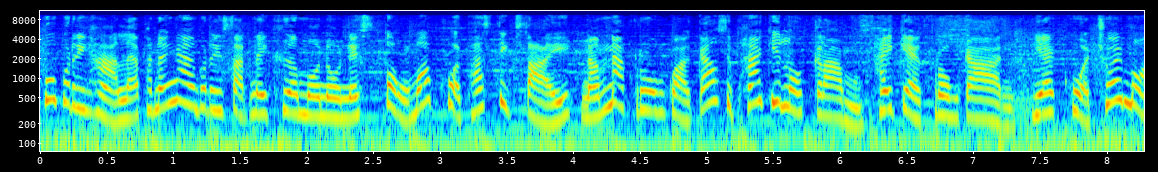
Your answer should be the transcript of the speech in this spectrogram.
ผู้บริหารและพนักงานบริษัทในเครือโมโนเน็กส่งมอบขวดพลาสติกใสน้ำหนักรวมกว่า 95 กิโลกรัม ให้แก่โครงการ แยกขวดช่วยหมอ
